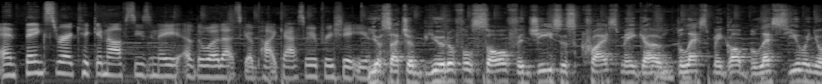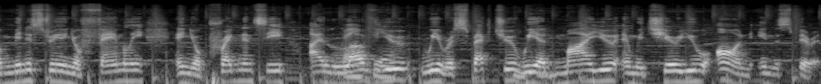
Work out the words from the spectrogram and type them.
And thanks for kicking off season eight of the Whoa That's Good podcast. We appreciate you. You're such a beautiful soul for Jesus Christ. May God bless, may God bless you and your ministry and your family and your pregnancy. I love you. you. We respect you. We admire you and we cheer you on in the spirit.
